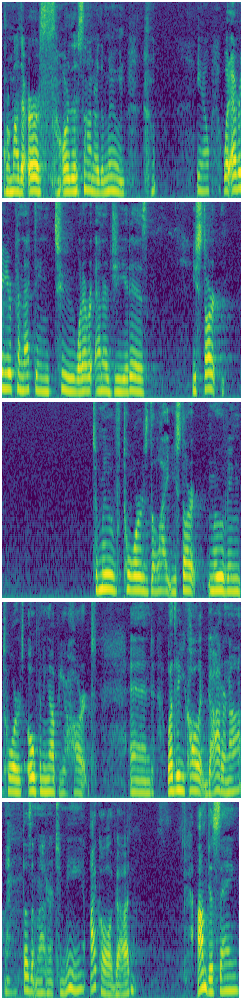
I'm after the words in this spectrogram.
or Mother Earth, or the sun, or the moon. you know, whatever you're connecting to, whatever energy it is, you start to move towards the light. You start moving towards opening up your heart. And whether you call it God or not doesn't matter to me. I call it God. I'm just saying,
